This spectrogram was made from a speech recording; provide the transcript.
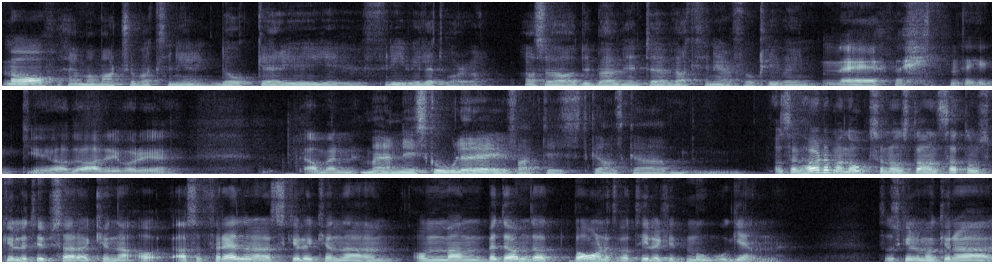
Ja, Hemmamatch och vaccinering. Du åker ju frivilligt var det va? Alltså du behövde inte vaccinera för att kliva in. nej, nej, nej, ja, då hade det varit... Ja men... Men i skolor är det ju faktiskt ganska... Och sen hörde man också någonstans att de skulle typ så här kunna... Alltså föräldrarna skulle kunna... Om man bedömde att barnet var tillräckligt mogen. Så skulle man kunna...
